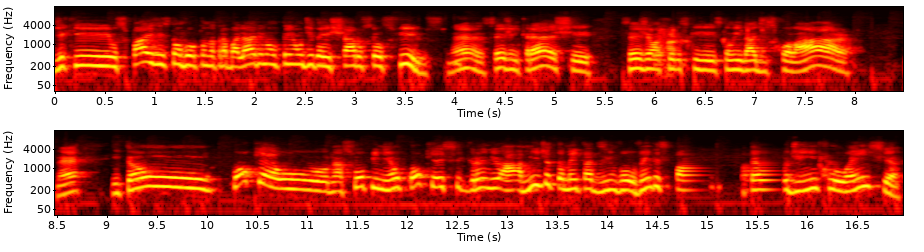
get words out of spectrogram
de que os pais estão voltando a trabalhar e não têm onde deixar os seus filhos, né? Seja em creche, sejam aqueles que estão em idade escolar, né? Então, qual que é o, na sua opinião, qual que é esse grande. A, a mídia também está desenvolvendo esse papel de influência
